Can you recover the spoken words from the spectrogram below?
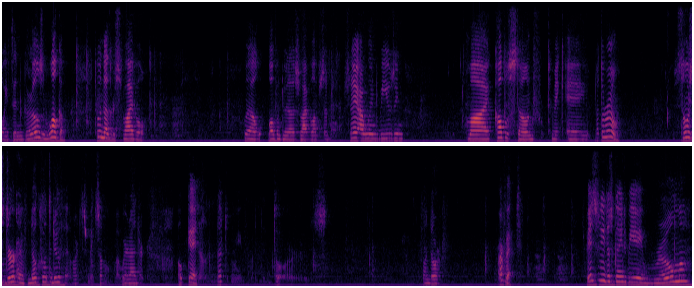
boys and girls, and welcome to another survival. Well, welcome to another survival episode. Today I'm going to be using my cobblestone to make a another room. So much dirt, I have no clue what to do with it. I might just make some weird ass dirt. Okay, now let me find the doors. One door. Perfect. It's basically just going to be a room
